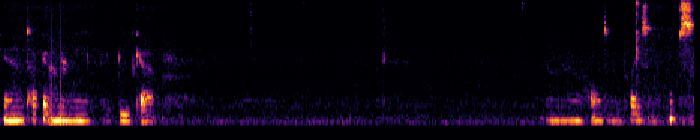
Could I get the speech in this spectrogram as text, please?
Again, tuck it underneath your bead cap. And hold it in place. Oops.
